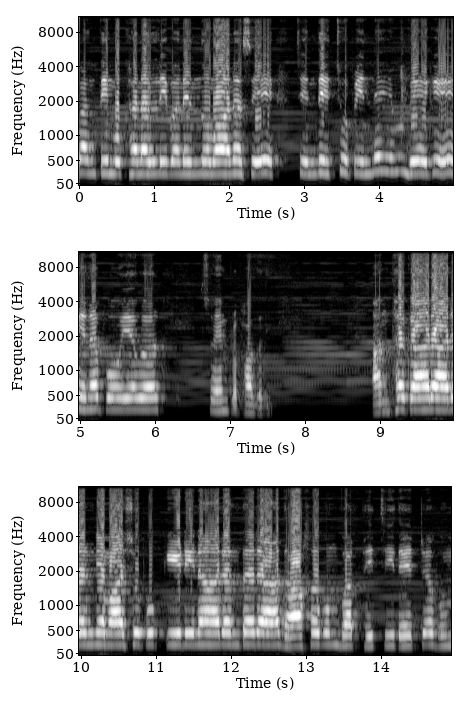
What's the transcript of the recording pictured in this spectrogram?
പങ്ക്തിമുഖനല്ലിവനെന്നു മാനസേ ചിന്തിച്ചു പിന്നെയും വേഗേന പോയവർ. സ്വയം പ്രഭാഗതി. അന്ധകാരാരണ്യമാശു പുക്കിടിനാരന്തരാദാഹവും വർദ്ധിച്ചിതേറ്റവും.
